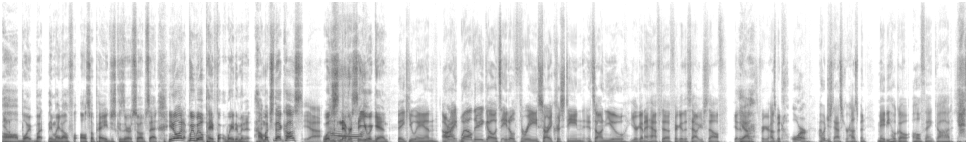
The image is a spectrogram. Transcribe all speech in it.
Yeah. Oh boy, but they might also pay just because they're so upset. You know what? We will pay for. Wait a minute. How much did that cost? Yeah, we'll just oh. never see oh. you again. Thank you, Anne. All right. Well, there you go. It's eight oh three. Sorry, Christine. It's on you. You're gonna have to figure this out yourself. Get it yeah. for your husband, or I would just ask your husband. Maybe he'll go. Oh, thank God. Yes.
